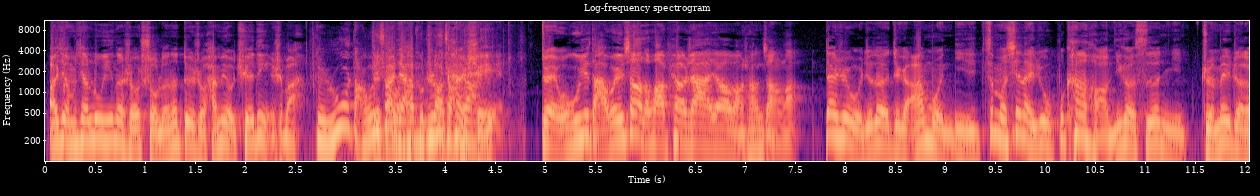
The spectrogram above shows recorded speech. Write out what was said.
而且我们现在录音的时候，首轮的对手还没有确定，是吧？对，如果打威少，大家还不知道看谁。对我估计打威少的话，票价要往上涨了。但是我觉得这个阿木，你这么现在就不看好尼克斯，你准备着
